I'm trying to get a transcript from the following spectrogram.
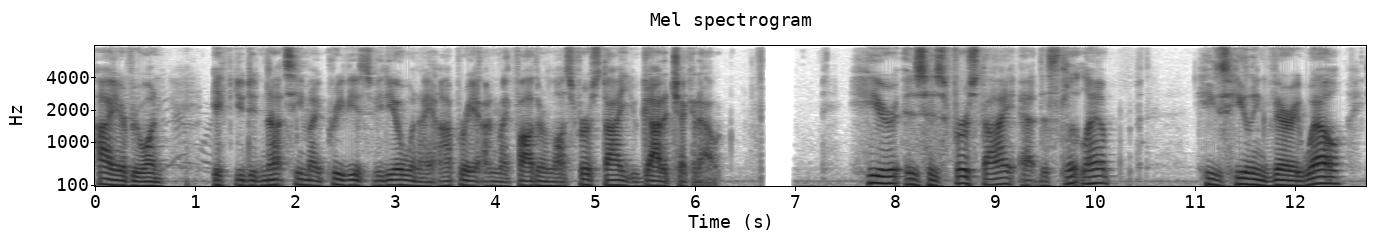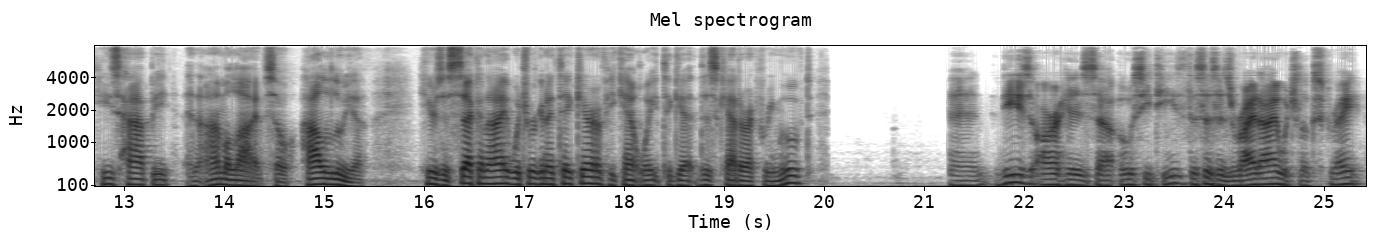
Hi everyone. If you did not see my previous video when I operate on my father-in-law's first eye, you gotta check it out. Here is his first eye at the slit lamp. He's healing very well, he's happy, and I'm alive, so hallelujah. Here's his second eye, which we're gonna take care of. He can't wait to get this cataract removed. And these are his uh, OCTs. This is his right eye, which looks great.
